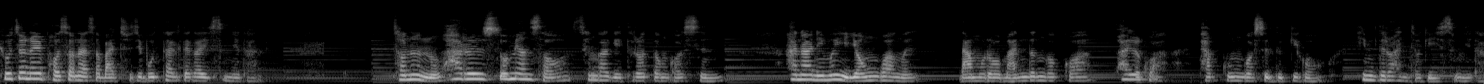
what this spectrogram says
표준을 벗어나서 맞추지 못할 때가 있습니다. 저는 활을 쏘면서 생각이 들었던 것은 하나님의 영광을 나무로 만든 것과 활과 바꾼 것을 느끼고 힘들어 한 적이 있습니다.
